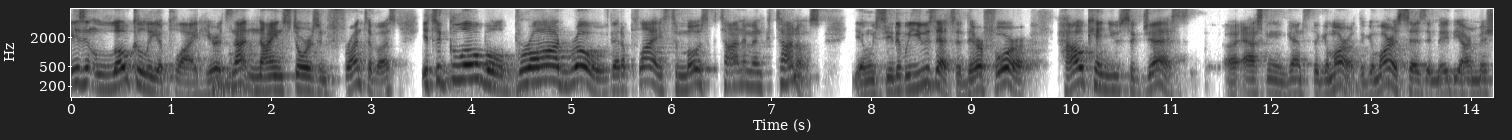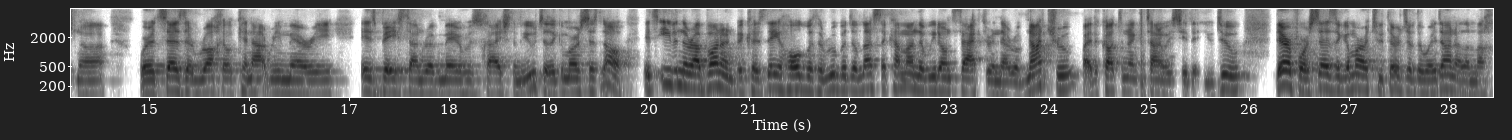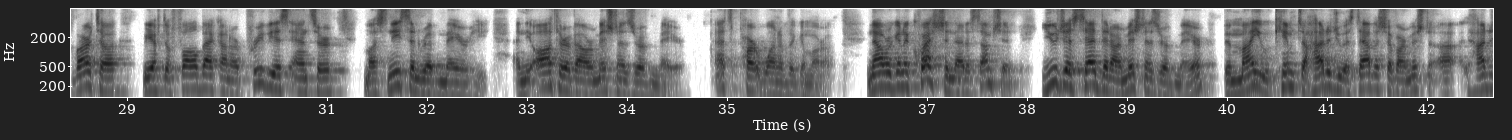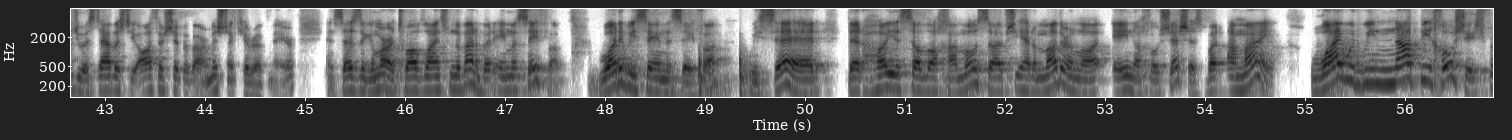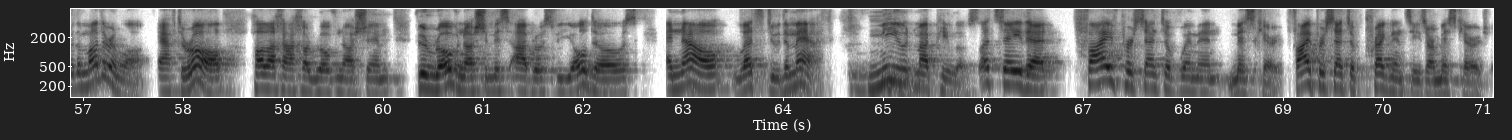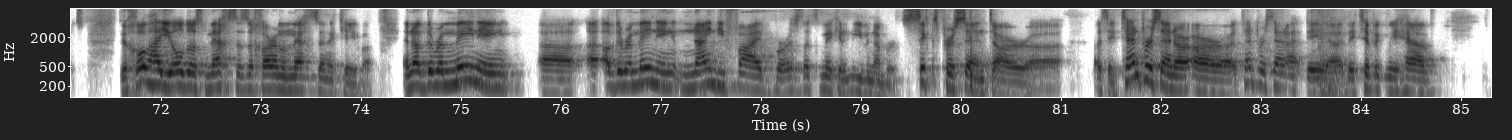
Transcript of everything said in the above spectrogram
isn't locally applied here. It's not nine stores in front of us. It's a global, broad rove that applies to most katanim and katanos. And we see that we use that. So therefore, how can you suggest uh, asking against the Gemara. The Gemara says it may be our Mishnah, where it says that Rachel cannot remarry, is based on Reb Meir who's Chayish the Miuta. The Gemara says no, it's even the Rabbanan because they hold with a Ruba de Lesa Kaman that we don't factor in that rub. Not true. By the Katan and Katana, we see that you do. Therefore, says the Gemara, two thirds of the way down, Machvarta, we have to fall back on our previous answer, Masnis and Reb Meir he. And the author of our Mishnah is Reb Meir. That's part one of the Gemara. Now we're going to question that assumption. You just said that our Mishnah is Rav Meir. B'mayu kimta, how did you establish of our Mishnah? Uh, how did you establish the authorship of our Mishnah, Rav Meir? And says the Gemara, 12 lines from the bottom, but Ema Seifa. What did we say in the Seifa? We said that Hayasalah if she had a mother-in-law, Eina Chosheshes, but Amai. Why would we not be choshesh for the mother-in-law? After all, halachacha rov nashim, v'rov nashim is abros v'yoldos, and now let's do the math. Miut mapilos. Let's say that 5% of women miscarry. 5% of pregnancies are miscarriages. And of the remaining uh, of the remaining 95 births, let's make it an even number. 6% are, uh, let's say 10% are, are 10% uh, they, uh, they typically have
